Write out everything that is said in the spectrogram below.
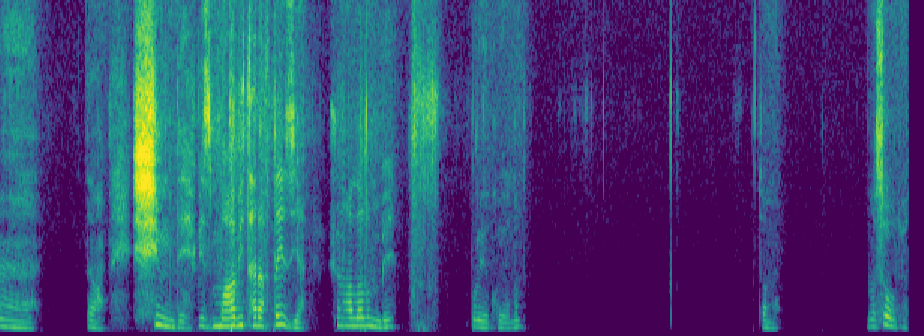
Hmm, tamam. Şimdi biz mavi taraftayız ya. Şunu alalım bir. Buraya koyalım. Tamam. Nasıl oluyor lan?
